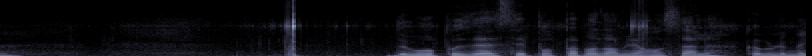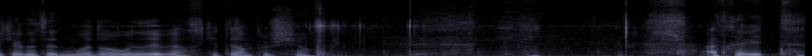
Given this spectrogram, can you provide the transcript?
de me reposer assez pour pas m'endormir en salle, comme le mec à côté de moi dans Wind Rivers qui était un peu chiant. A très vite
